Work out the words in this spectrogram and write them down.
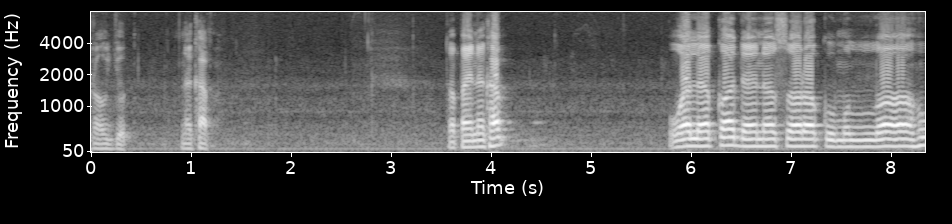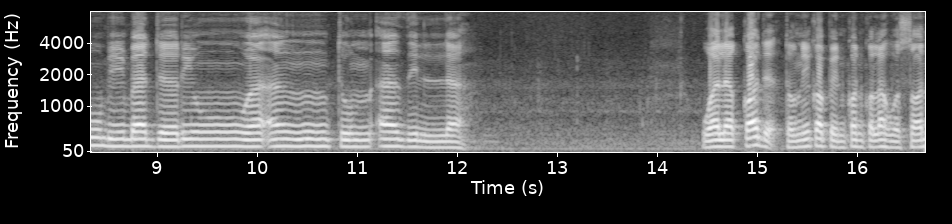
เราหยุดนะครับ ต่อไปนะครับวะลักดนัสรกุมุลลอฮุบิบัดริวะอันตุมอะซิลละ วลกอดตรงนี้ก็เป็นก้อนกละหัวซ้อน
